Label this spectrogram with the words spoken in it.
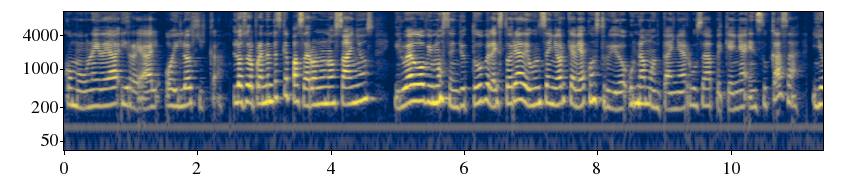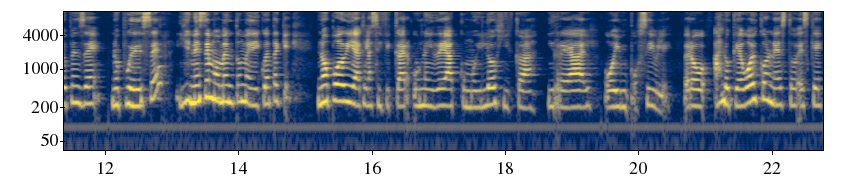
como una idea irreal o ilógica. Lo sorprendente es que pasaron unos años y luego vimos en YouTube la historia de un señor que había construido una montaña rusa pequeña en su casa. Y yo pensé, no puede ser. Y en ese momento me di cuenta que no podía clasificar una idea como ilógica, irreal o imposible. Pero a lo que voy con esto es que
